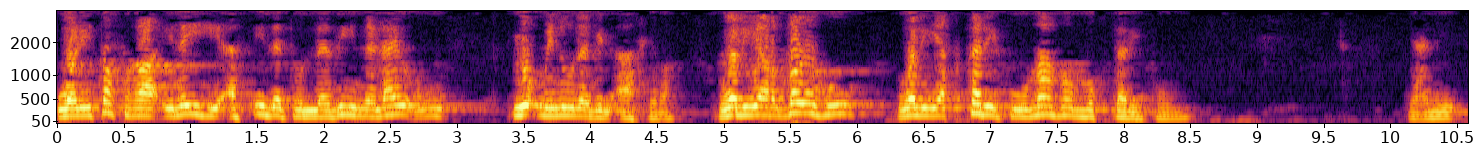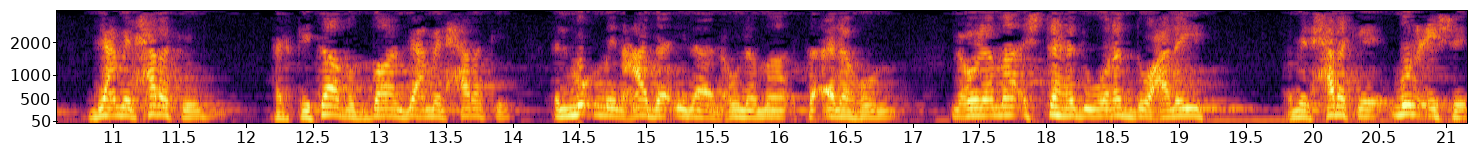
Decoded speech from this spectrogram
ولتصغى إليه أفئدة الذين لا يؤمنون بالآخرة. وليرضوه وليقترفوا ما هم مقترفون. يعني بيعمل حركة الكتاب الضال بيعمل حركة. المؤمن عاد إلى العلماء سألهم العلماء اجتهدوا وردوا عليه. عمل حركة منعشة.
